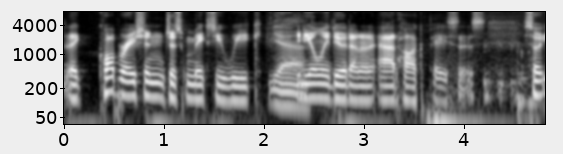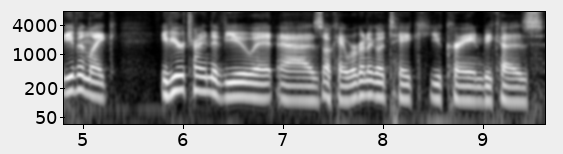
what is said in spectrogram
like cooperation just makes you weak Yeah. and you only do it on an ad hoc basis so even like if you're trying to view it as okay we're going to go take ukraine because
